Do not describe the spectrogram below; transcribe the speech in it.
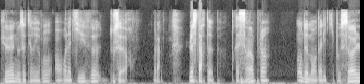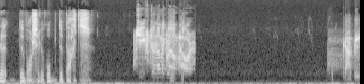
que nous atterrirons en relative douceur. Voilà. Le startup, très simple. On demande à l'équipe au sol de brancher le groupe de parc. Chief, turn on the ground power. Copy.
